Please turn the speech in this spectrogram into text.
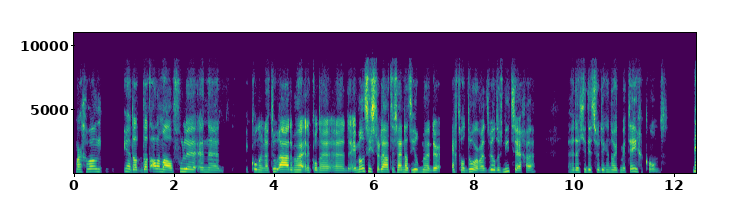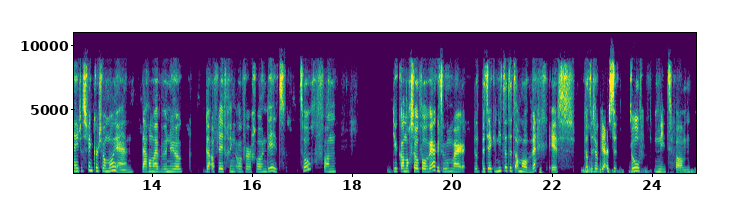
maar gewoon, ja, dat, dat allemaal voelen en eh, ik kon er naartoe ademen en ik kon eh, de emoties er laten zijn. Dat hielp me er echt wel door. Maar dat wil dus niet zeggen dat je dit soort dingen nooit meer tegenkomt. Nee, dat vind ik er zo mooi aan. Daarom hebben we nu ook de aflevering over gewoon dit, toch? Van, je kan nog zoveel werk doen, maar dat betekent niet dat het allemaal weg is. Dat is ook juist het doel niet van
